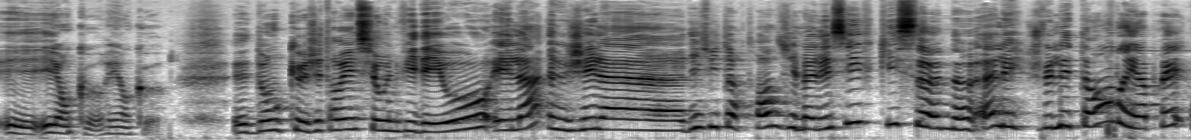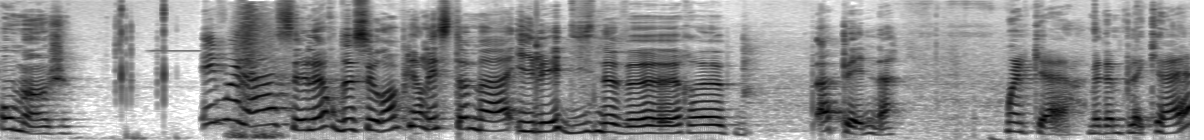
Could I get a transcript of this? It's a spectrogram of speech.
Et, encore, et encore. donc, j'ai travaillé sur une vidéo. Et là, j'ai la 18h30, j'ai ma lessive qui sonne. Allez, je vais l'étendre et après, on mange. Et voilà, c'est l'heure de se remplir l'estomac. Il est 19h à peine. Moins le quart, Madame Placard.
